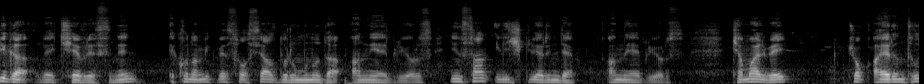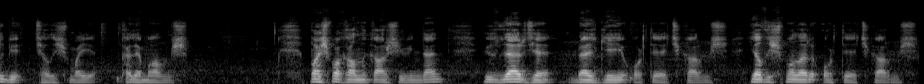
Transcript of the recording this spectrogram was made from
Biga ve çevresinin ekonomik ve sosyal durumunu da anlayabiliyoruz. İnsan ilişkilerinde anlayabiliyoruz. Kemal Bey çok ayrıntılı bir çalışmayı kaleme almış. Başbakanlık arşivinden yüzlerce belgeyi ortaya çıkarmış. Yazışmaları ortaya çıkarmış.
